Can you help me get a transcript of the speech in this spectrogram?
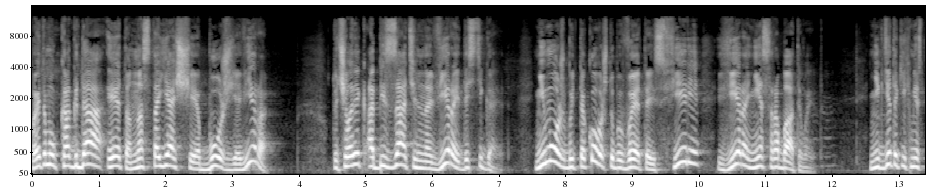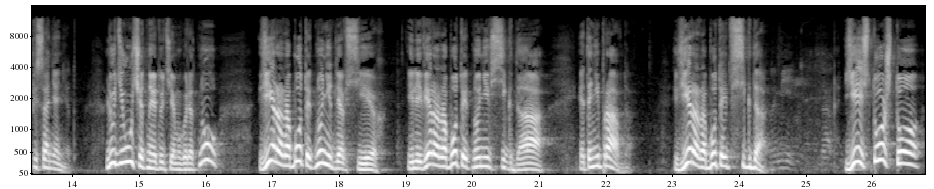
Поэтому, когда это настоящая Божья вера, то человек обязательно верой достигает. Не может быть такого, чтобы в этой сфере вера не срабатывает. Нигде таких мест Писания нет. Люди учат на эту тему, говорят, ну, вера работает, но не для всех. Или вера работает, но не всегда. Это неправда. Вера работает всегда. Есть то, что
